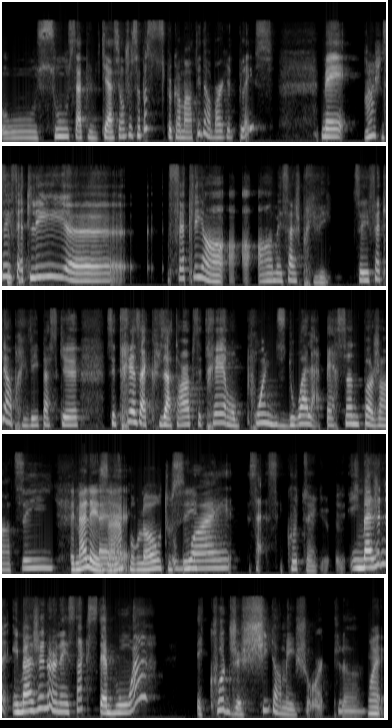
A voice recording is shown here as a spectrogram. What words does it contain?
ou sous sa publication. Je ne sais pas si tu peux commenter dans Marketplace, mais ah, faites-les faites-les en, message privé. Faites-les en privé parce que c'est très accusateur, c'est très on pointe du doigt la personne pas gentille. C'est malaisant pour l'autre aussi. Ouais, ça, écoute, imagine, imagine un instant que c'était moi. Écoute, je chie dans mes shorts là. Ouais.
